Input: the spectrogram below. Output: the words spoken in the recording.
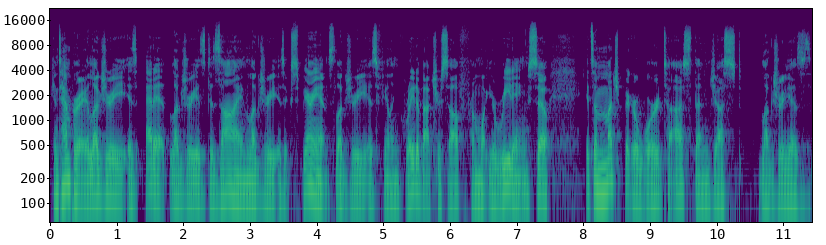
contemporary. Luxury is edit. Luxury is design. Luxury is experience. Luxury is feeling great about yourself from what you're reading. So it's a much bigger word to us than just luxury as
